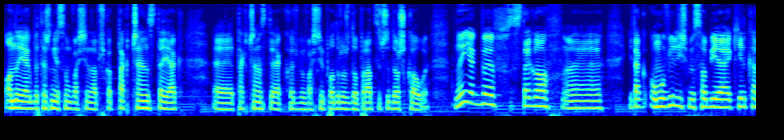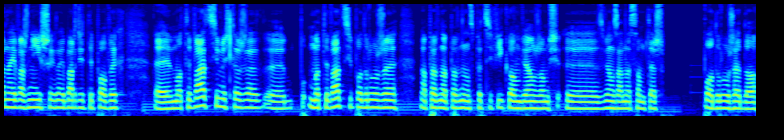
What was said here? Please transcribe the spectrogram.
One jakby też nie są właśnie na przykład tak częste jak tak częste jak choćby właśnie podróż do pracy czy do szkoły. No i jakby z tego i tak omówiliśmy sobie kilka najważniejszych, najbardziej typowych motywacji. Myślę, że motywacji podróży na pewno pewną specyfiką wiążą związane są też podróże do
